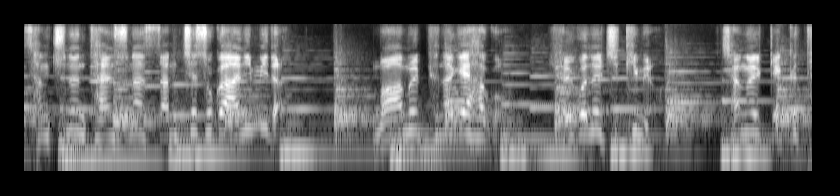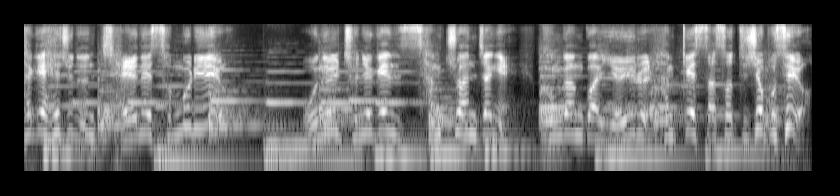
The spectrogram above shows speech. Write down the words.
상추는 단순한 쌈채소가 아닙니다. 마음을 편하게 하고 혈관을 지키며 장을 깨끗하게 해주는 자연의 선물이에요. 오늘 저녁엔 상추 한 장에 건강과 여유를 함께 싸서 드셔보세요.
